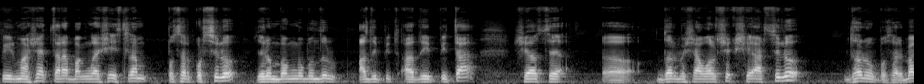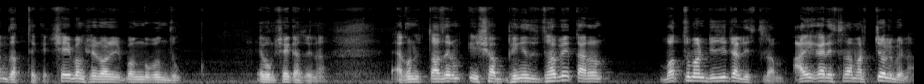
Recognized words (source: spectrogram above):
পীর মাসায় তারা বাংলাদেশে ইসলাম প্রচার করছিল। যেরকম বঙ্গবন্ধুর আদি আদি পিতা, সে হচ্ছে দরবেশ আওয়াল শেখ, সে আসছিল ধর্ম প্রচারে বাগদাদ থেকে। সেই বংশের অরিশ বঙ্গবন্ধু এবং শেখ হাসিনা। এখন তাদের এইসব ভেঙে দিতে হবে কারণ বর্তমান ডিজিটাল ইসলাম, আগেকার ইসলাম আর চলবে না।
